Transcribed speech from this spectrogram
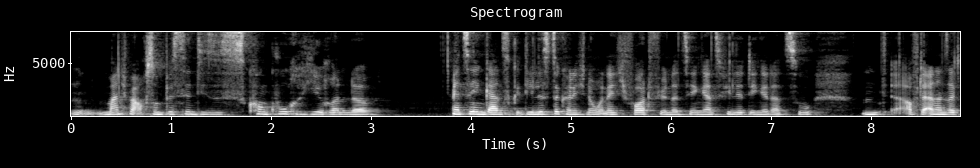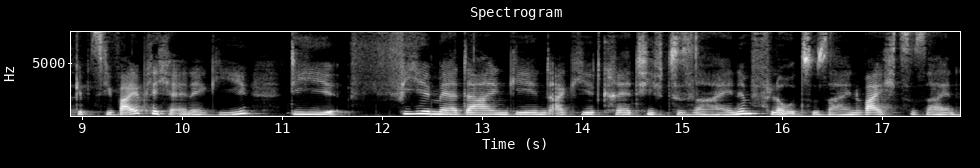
manchmal auch so ein bisschen dieses Konkurrierende. Erzählen ganz, die Liste kann ich noch unendlich fortführen, erzählen ganz viele Dinge dazu. Und auf der anderen Seite gibt es die weibliche Energie, die viel mehr dahingehend agiert, kreativ zu sein, im Flow zu sein, weich zu sein.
